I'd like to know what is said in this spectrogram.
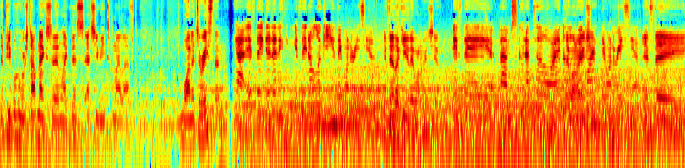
the people who were stopped next to them, like this SUV to my left, wanted to race them. Yeah, if they did anything, if they don't look at you, they want to race you. If they look at you, they want to race you. If they um, scoot up to the line a They little bit race more, you. they want to race you. If they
